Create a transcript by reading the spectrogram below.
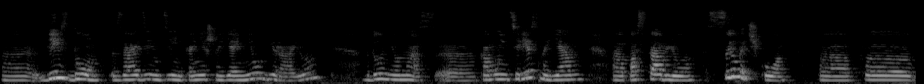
Весь дом за один день, конечно, я не убираю. В доме у нас, э, кому интересно, я поставлю ссылочку Э, в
